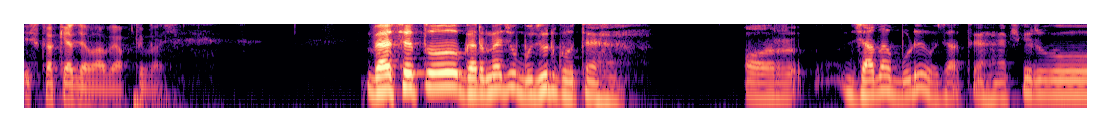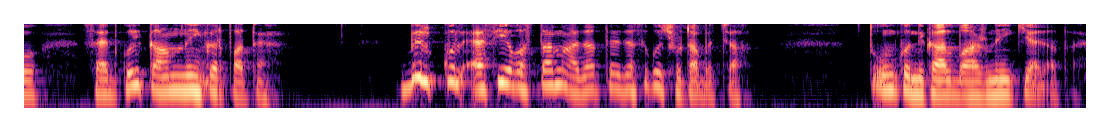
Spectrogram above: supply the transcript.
इसका क्या जवाब है आपके पास? वैसे तो घर में जो बुज़ुर्ग होते हैं और ज़्यादा बूढ़े हो जाते हैं, फिर वो शायद कोई काम नहीं कर पाते हैं। बिल्कुल ऐसी अवस्था में आ जाते हैं जैसे कोई छोटा बच्चा तो उनको निकाल बाहर नहीं किया जाता है।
